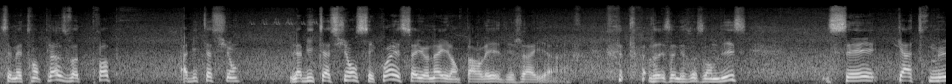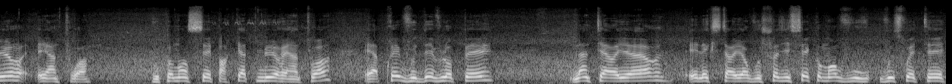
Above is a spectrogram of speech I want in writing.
c'est mettre en place votre propre habitation. L'habitation, c'est quoi? Et Sayona, il en parlait déjà il y a dans les années 70. C'est quatre murs et un toit. Vous commencez par quatre murs et un toit, et après vous développez l'intérieur et l'extérieur. Vous choisissez comment vous, souhaitez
